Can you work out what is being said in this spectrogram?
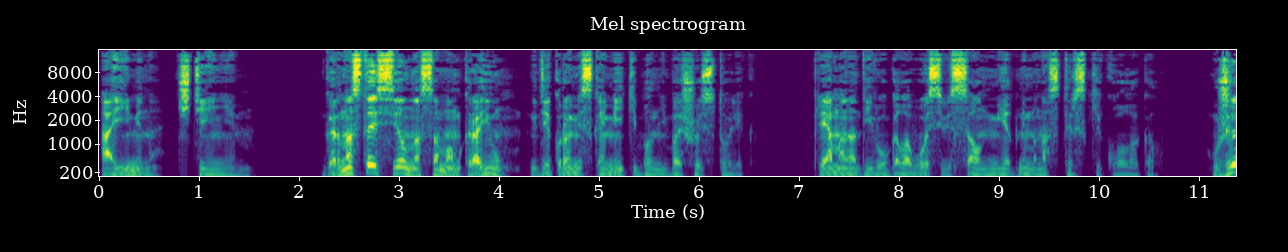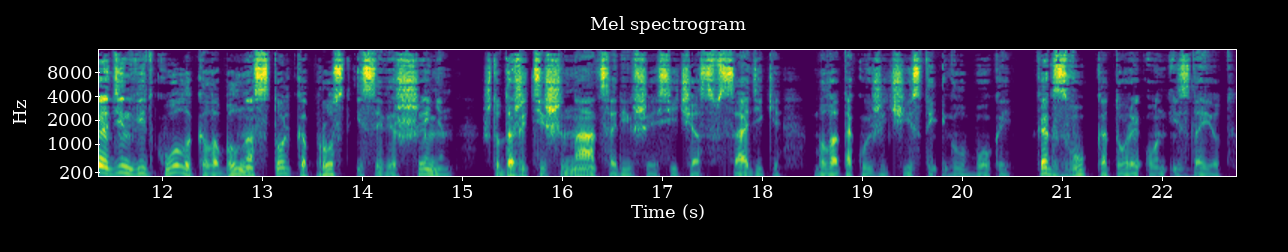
а именно чтением. Горностай сел на самом краю, где кроме скамейки был небольшой столик. Прямо над его головой свисал медный монастырский колокол. Уже один вид колокола был настолько прост и совершенен, что даже тишина, царившая сейчас в садике, была такой же чистой и глубокой, как звук, который он издает.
